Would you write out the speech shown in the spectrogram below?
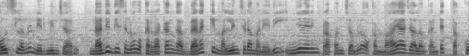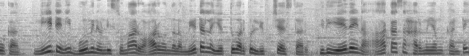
హౌస్లను నిర్మించారు. నది దిశను ఒక రకంగా వెనక్కి మళ్ళించడం అనేది ఇంజనీరింగ్ ప్రపంచంలో ఒక మాయాజాలం కంటే తక్కువ కాదు. నీటిని భూమి నుండి సుమారు ఆరు వందల మీటర్ల ఎత్తు వరకు లిఫ్ట్ చేస్తారు. ఇది ఏదైనా ఆకాశ హర్మయం కంటే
